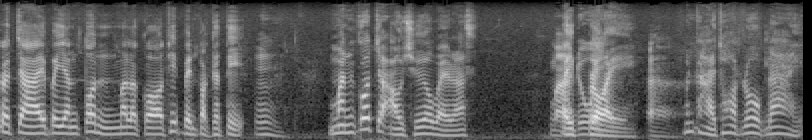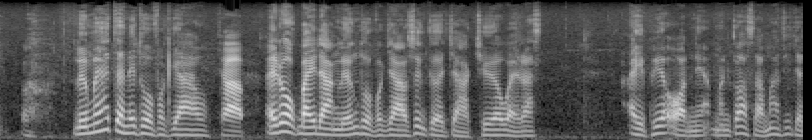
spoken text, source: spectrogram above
กระจายไปยังต้นมะละกอที่เป็นปกติ อืมมันก็จะเอาเชื้อไวรัสมาไปด้วยปล่อยอ่ามันถ่ายทอดโรคได้เออหรือแม้แต่ในถั่วฝักยาว ครับ ไอ้โรคใบด่างเหลืองถั่วฝักยาวซึ่งเกิดจากเชื้อไวรัส ไอ้เพลี้ยอ่อนเนี่ยมันก็สามารถที่จะ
